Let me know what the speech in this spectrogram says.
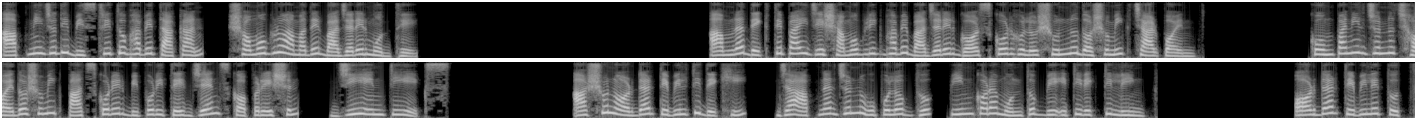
আপনি যদি বিস্তৃতভাবে তাকান, সমগ্র আমাদের বাজারের মধ্যে। আমরা দেখতে পাই যে সামগ্রিকভাবে বাজারের গড় স্কোর হল শূন্য দশমিক চার পয়েন্ট। কোম্পানির জন্য ছয় দশমিক পাঁচ স্কোরের বিপরীতে জেন্স কর্পোরেশন, জিএনটিএক্স। আসুন অর্ডার টেবিলটি দেখি, যা আপনার জন্য উপলব্ধ। পিন করা মন্তব্যে এটির একটি লিঙ্ক অর্ডার টেবিলে তথ্য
